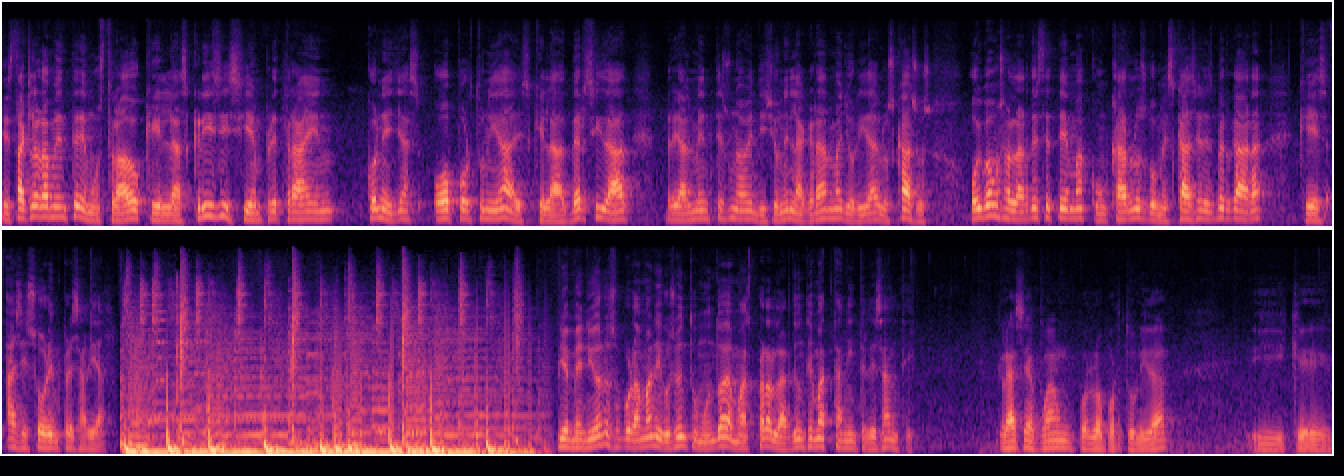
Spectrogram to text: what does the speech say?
Está claramente demostrado que las crisis siempre traen con ellas oportunidades, que la adversidad realmente es una bendición en la gran mayoría de los casos. Hoy vamos a hablar de este tema con Carlos Gómez Cáceres Vergara, que es asesor empresarial. Bienvenido a nuestro programa Negocio en tu Mundo, además para hablar de un tema tan interesante. Gracias Juan por la oportunidad y que,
